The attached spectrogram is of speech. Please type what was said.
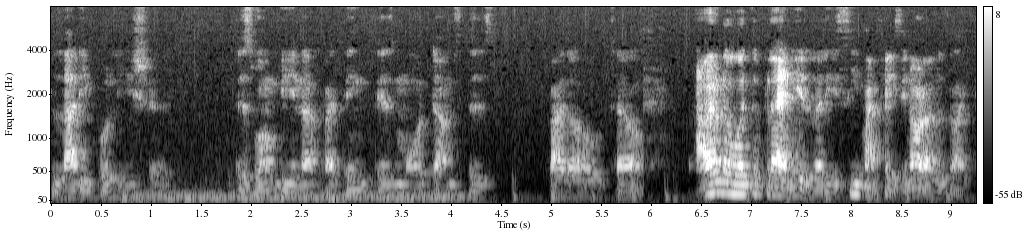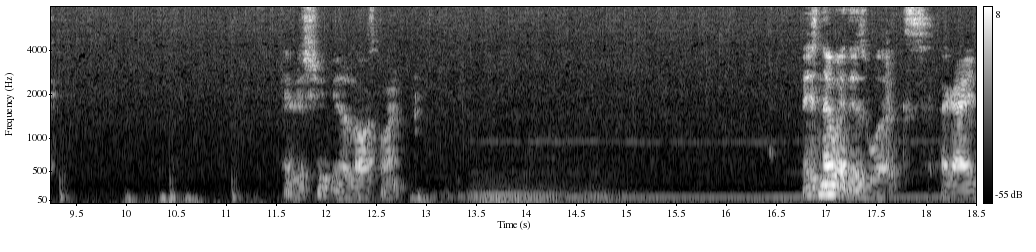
Bloody police shirt. This won't be enough. I think there's more dumpsters by the hotel. I don't know what the plan is, but you see my face. You know what I look like. Okay, this should be the last one. There's no way this works. Like I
